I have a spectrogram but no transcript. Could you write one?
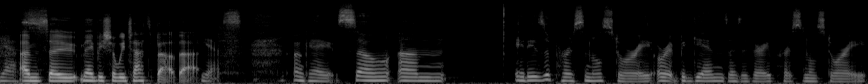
Yes. Um, so maybe shall we chat about that? Yes. Okay. So, um, it is a personal story, or it begins as a very personal story,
